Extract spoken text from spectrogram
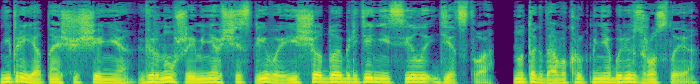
Неприятное ощущение, вернувшее меня в счастливое еще до обретения силы детства. Но тогда вокруг меня были взрослые.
